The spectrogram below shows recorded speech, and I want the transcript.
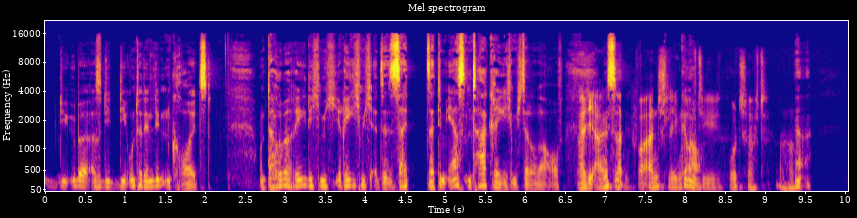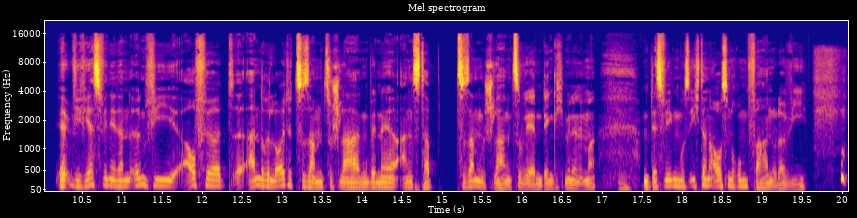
die über, also die, die unter den Linden kreuzt. Und darüber rege ich mich, rege ich mich, also seit, seit dem ersten Tag rege ich mich darüber auf. Weil die Angst du, hatten vor Anschlägen genau. auf die Botschaft. Aha. Ja. Ja, wie wär's, wenn ihr dann irgendwie aufhört, andere Leute zusammenzuschlagen, wenn ihr Angst habt, zusammengeschlagen zu werden, denke ich mir dann immer. Und deswegen muss ich dann außen rumfahren, oder wie?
